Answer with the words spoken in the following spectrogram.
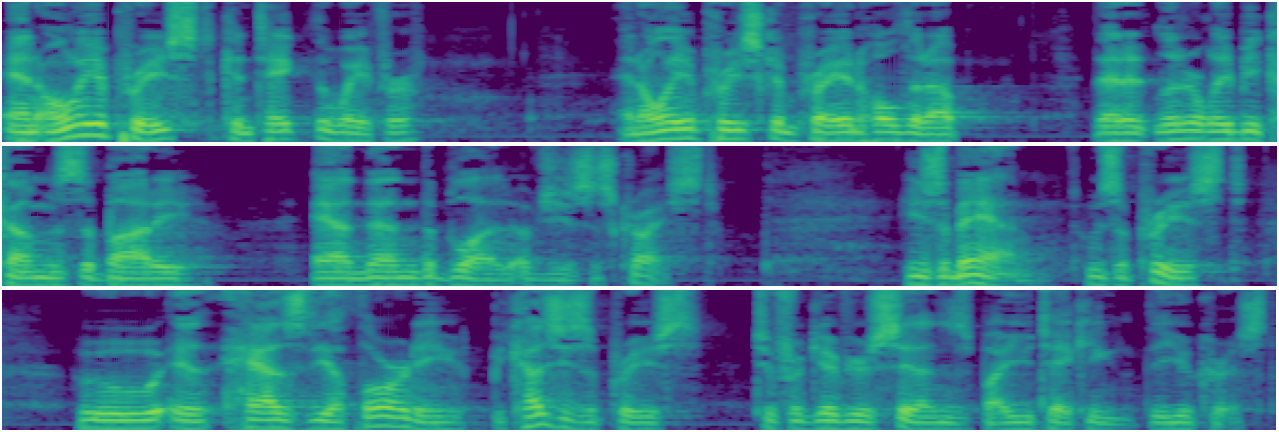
And only a priest can take the wafer, and only a priest can pray and hold it up that it literally becomes the body and then the blood of Jesus Christ. He's a man who's a priest who has the authority, because he's a priest, to forgive your sins by you taking the Eucharist.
